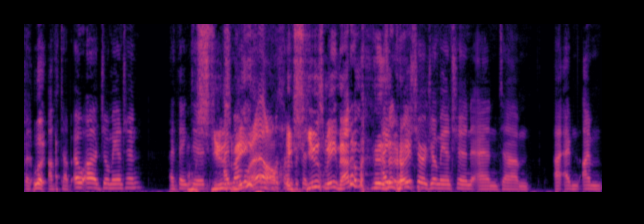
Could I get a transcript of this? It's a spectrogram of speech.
But Look- off the top. Oh, uh, Joe Manchin. I think did. Excuse I'm me. almost- I'm almost Excuse me, madam. Is I'm that pretty right? sure Joe Manchin and um, I, I'm I'm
